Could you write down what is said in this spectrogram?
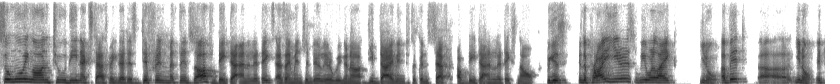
So moving on to the next aspect that is different methods of data analytics. As I mentioned earlier, we're gonna deep dive into the concept of data analytics now, because in the prior years, we were like, you know, a bit, uh, you know, it,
